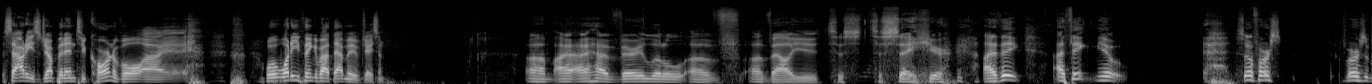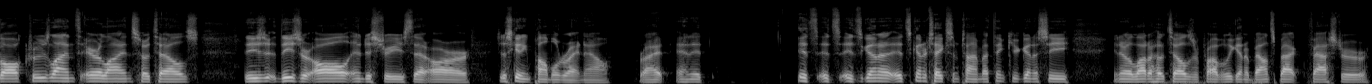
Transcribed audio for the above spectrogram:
The Saudis jumping into Carnival. Uh, what do you think about that move, Jason? Um, I, I, have very little of, of value to to say here. I think I think you know. So first, first of all, cruise lines, airlines, hotels, these are these are all industries that are just getting pummeled right now, right? And it it's it's it's gonna it's gonna take some time. I think you're gonna see, you know, a lot of hotels are probably gonna bounce back faster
